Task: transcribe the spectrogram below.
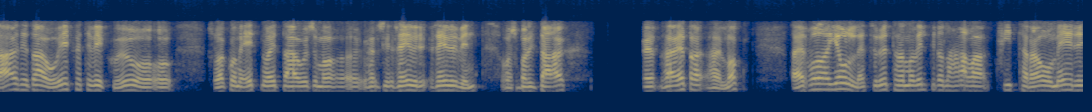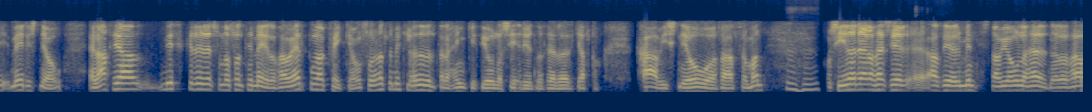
dag til dag og viku til viku og, og svo komið einn og einn dag sem reyfir vind og svo bara í dag, það er bara, það er logn, það er að jólulegt fyrir utan að maður vildi náttúrulega hafa hvítara og meiri, meiri snjó en af því að myrkrið er svona svolítið meira þá er búið að kveikja og svo er náttúrulega miklu öðvöldar að hengi fjólaseríuna þegar það er ekki alltaf kafi snjó og það allt saman Mm -hmm. og síðan er að þessir að því er minnst á jólahefðnar og þá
